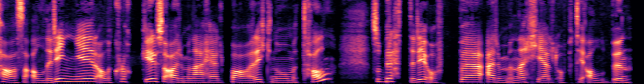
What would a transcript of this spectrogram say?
ta av seg alle ringer, alle klokker, så armene er helt bare, ikke noe metall. Så bretter de opp eh, ermene helt opp til albuen.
